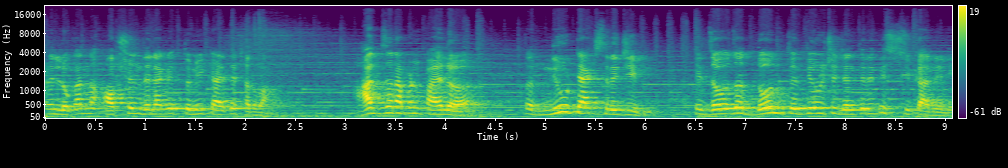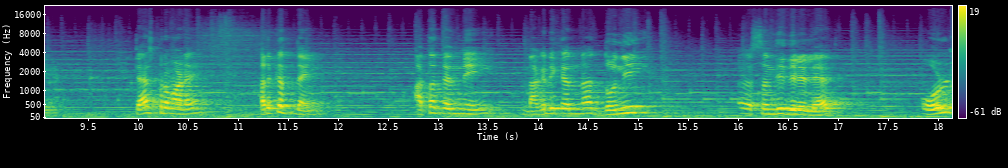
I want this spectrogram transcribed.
आणि लोकांना ऑप्शन दिला की तुम्ही काय ते ठरवा. आज जर आपण पाहिलं तर न्यू टॅक्स रिजीम ही जवळजवळ दोन तृतीयांश जनतेने ती स्वीकारलेली आहे. त्याचप्रमाणे हरकत नाही. आता त्यांनी नागरिकांना दोन्ही संधी दिलेल्या आहेत. ओल्ड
